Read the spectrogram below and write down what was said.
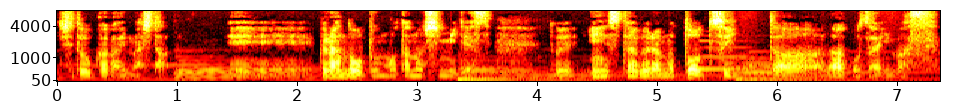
一度伺いました。えー、グランドオープンも楽しみです。インスタグラムとツイッターがございます。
